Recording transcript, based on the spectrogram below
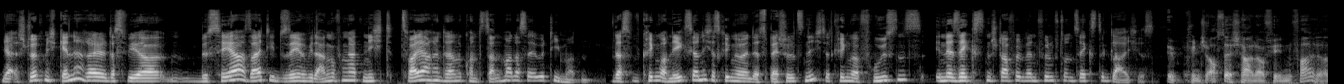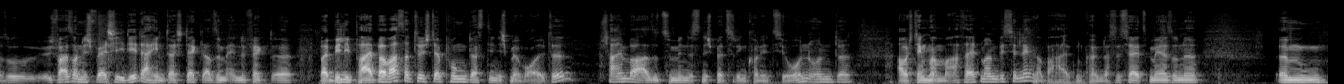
Ja, es stört mich generell, dass wir bisher, seit die Serie wieder angefangen hat, nicht zwei Jahre hintereinander konstant mal dasselbe Team hatten. Das kriegen wir auch nächstes Jahr nicht, das kriegen wir in der Specials nicht, das kriegen wir frühestens in der sechsten Staffel, wenn fünfte und sechste gleich ist. Äh, Finde ich auch sehr schade auf jeden Fall. Also ich weiß auch nicht, welche Idee dahinter steckt. Also im Endeffekt, äh, bei Billy Piper war es natürlich der Punkt, dass die nicht mehr wollte, scheinbar, also zumindest nicht mehr zu den Konditionen. Und äh, aber ich denke mal, Martha hätte man ein bisschen länger behalten können. Das ist ja jetzt mehr so eine ähm,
